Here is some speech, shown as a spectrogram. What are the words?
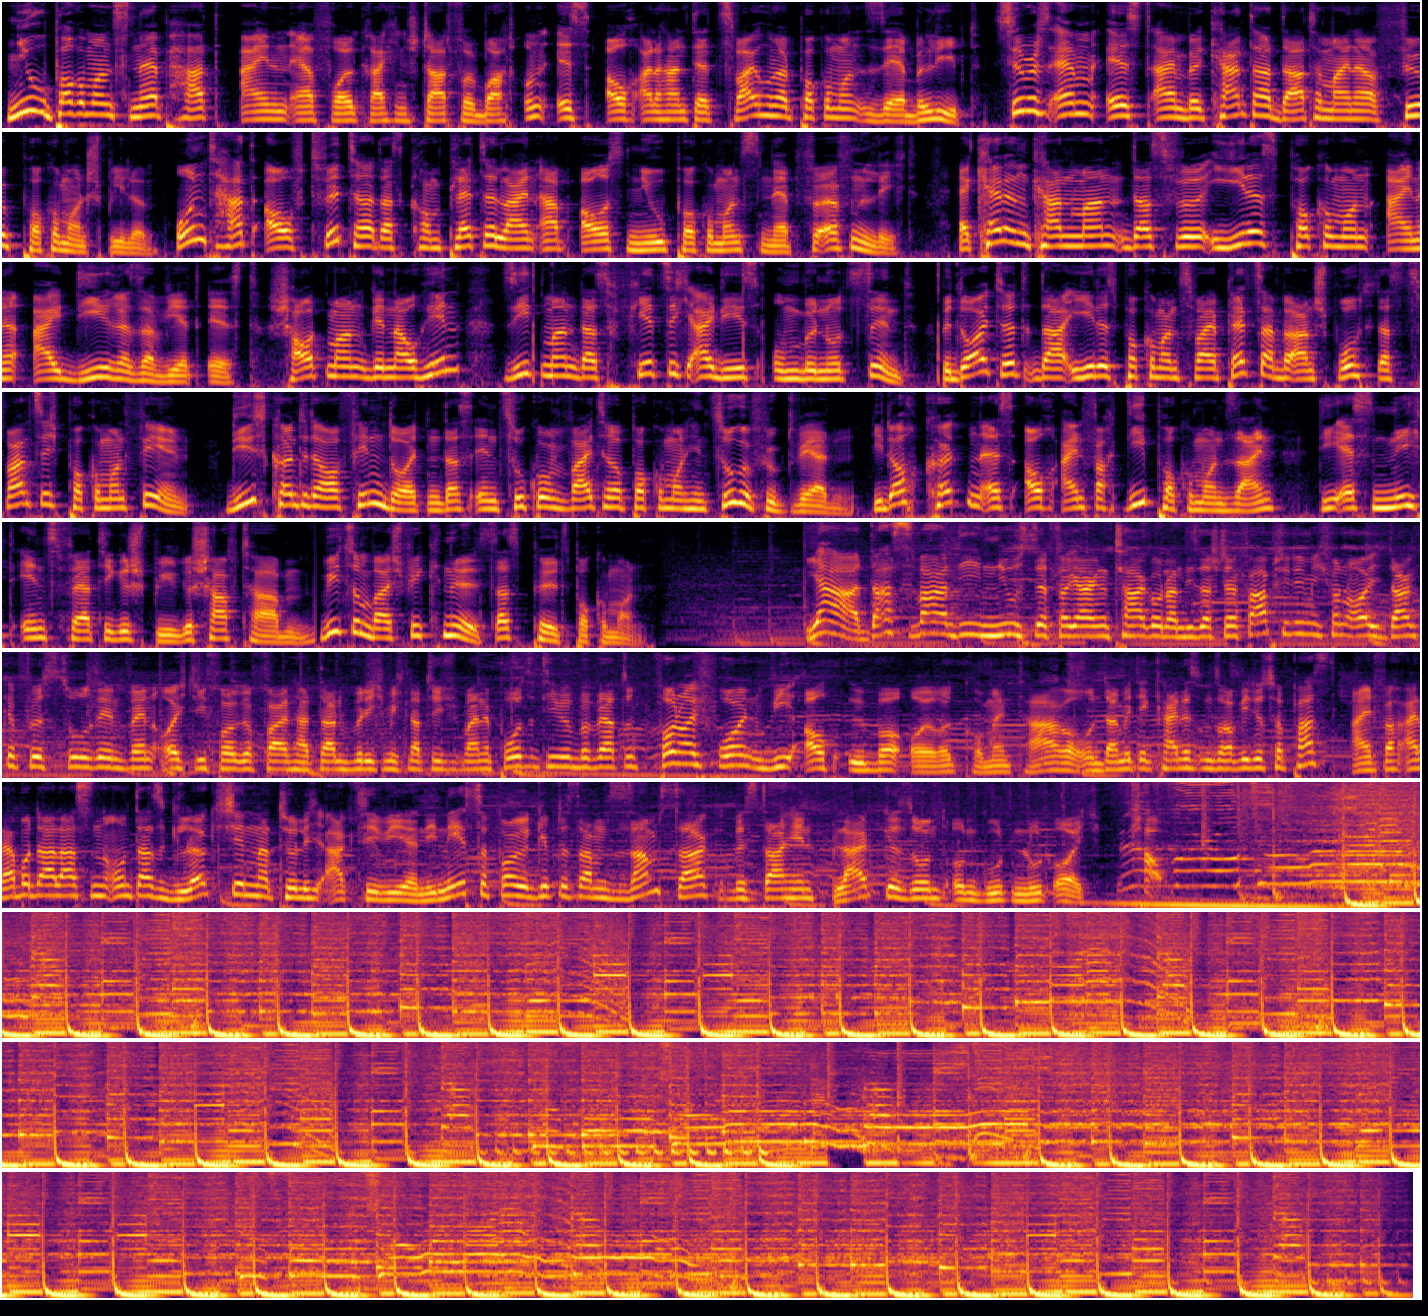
New Pokémon Snap hat einen erfolgreichen Start vollbracht und ist auch anhand der 200 Pokémon sehr beliebt. Sirius M ist ein bekannter Dataminer für Pokémon-Spiele und hat auf Twitter das komplette Line-up aus New Pokémon Snap veröffentlicht. Erkennen kann man, dass für jedes Pokémon eine ID reserviert ist. Schaut man genau hin, sieht man, dass 40 IDs unbenutzt sind. Bedeutet, da jedes Pokémon zwei Plätze beansprucht, dass 20 Pokémon fehlen. Dies könnte darauf hindeuten, dass in Zukunft weitere Pokémon hinzugefügt werden. Jedoch könnten es auch einfach die Pokémon sein, die es nicht ins fertige Spiel geschafft haben. Wie zum Beispiel Knills, das Pilz-Pokémon. Ja, das waren die News der vergangenen Tage und an dieser Stelle verabschiede ich mich von euch. Danke fürs Zusehen. Wenn euch die Folge gefallen hat, dann würde ich mich natürlich über eine positive Bewertung von euch freuen, wie auch über eure Kommentare. Und damit ihr keines unserer Videos verpasst, einfach ein Abo dalassen und das Glöckchen natürlich aktivieren. Die nächste Folge gibt es am Samstag. Bis dahin, bleibt gesund und guten Loot euch. Ciao.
